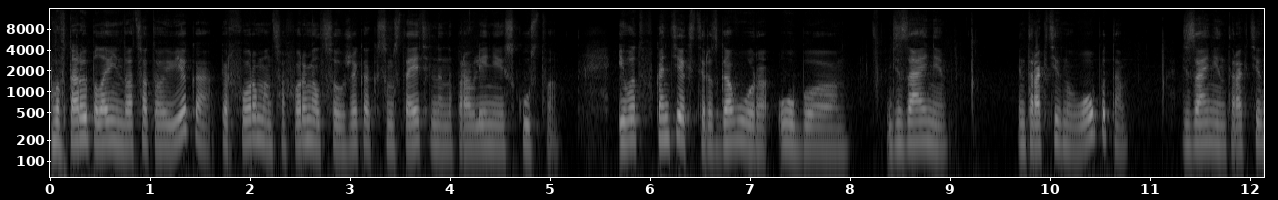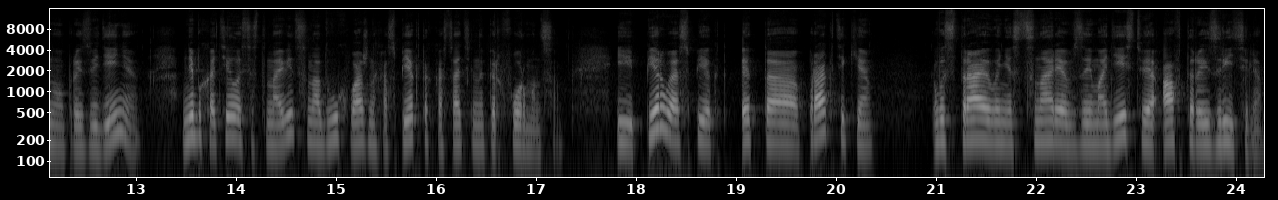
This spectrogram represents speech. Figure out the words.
Во второй половине XX века перформанс оформился уже как самостоятельное направление искусства. И вот в контексте разговора об э, дизайне интерактивного опыта, дизайне интерактивного произведения, мне бы хотелось остановиться на двух важных аспектах касательно перформанса. И первый аспект – это практики выстраивания сценария взаимодействия автора и зрителя.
